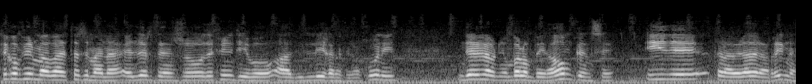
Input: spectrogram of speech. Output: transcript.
se confirmaba esta semana el descenso definitivo a Liga Nacional Juvenil de la Unión Balompié Onquense y de Talavera de la Reina.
